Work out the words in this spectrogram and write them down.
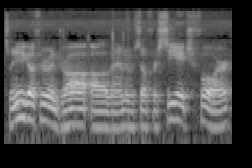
So we need to go through and draw all of them. And so for CH4,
